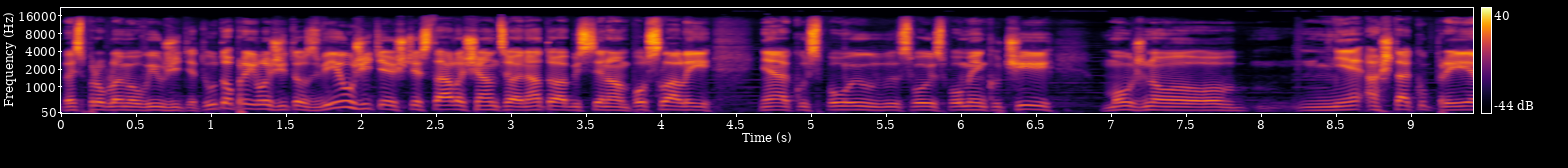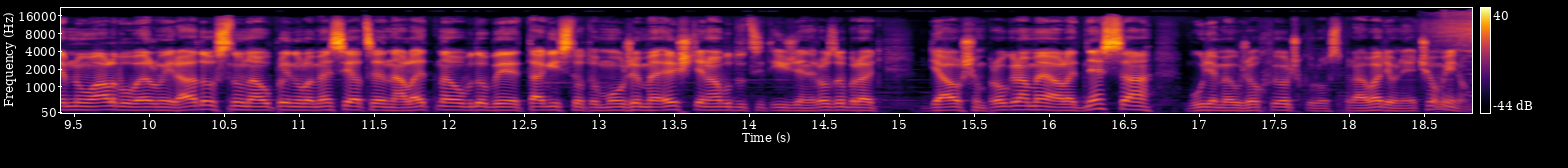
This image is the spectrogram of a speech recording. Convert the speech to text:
bez problémov využite túto príležitosť. Využite ešte stále šancu aj na to, aby ste nám poslali nejakú svoju, svoju spomienku, či možno nie až takú príjemnú alebo veľmi radosnú na uplynulé mesiace, na letné obdobie, takisto to môžeme ešte na budúci týždeň rozobrať v ďalšom programe, ale dnes sa budeme už o chvíľočku rozprávať o niečom inom.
